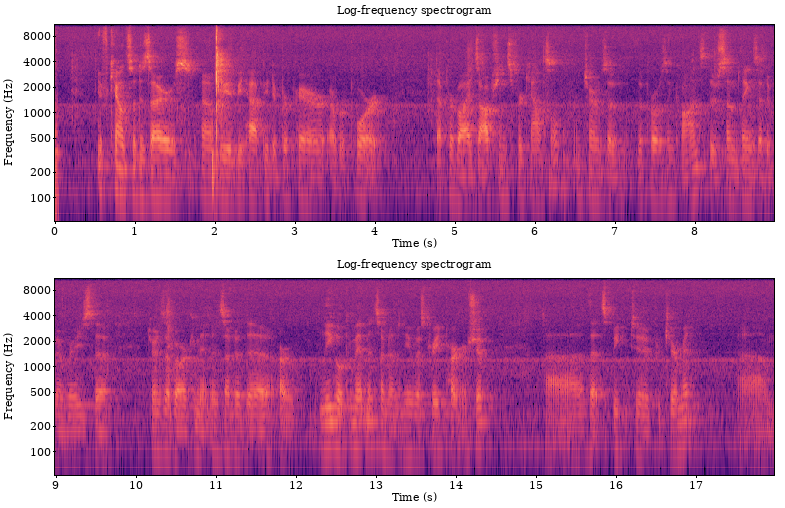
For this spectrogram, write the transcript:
if, if council desires, uh, we would be happy to prepare a report that provides options for council in terms of the pros and cons. There's some things that have been raised, uh, in terms of our commitments under the, our legal commitments under the new West Trade Partnership, uh, that speak to procurement. Um,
